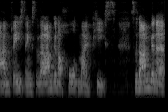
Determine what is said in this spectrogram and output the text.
I'm facing, so that I'm going to hold my peace, so that I'm going to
